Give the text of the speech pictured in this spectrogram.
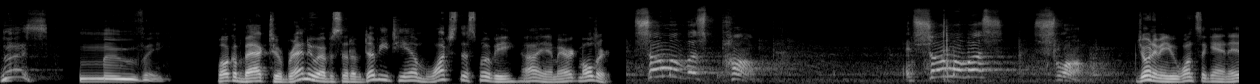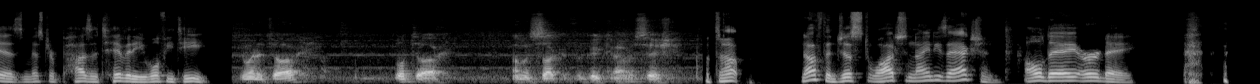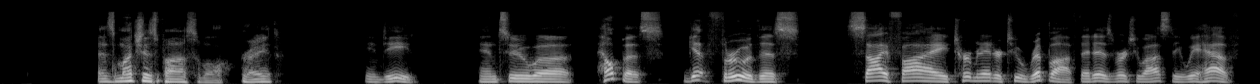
this movie. Welcome back to a brand new episode of WTM Watch This Movie. I am Eric Mulder. Some of us pump, and some of us slump. Joining me once again is Mr. Positivity, Wolfie T. You want to talk? We'll talk. I'm a sucker for good conversation. What's up? Nothing, just watch 90s action all day, er day. As much as possible, right? Indeed. And to uh, help us get through this sci fi Terminator 2 ripoff that is Virtuosity, we have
